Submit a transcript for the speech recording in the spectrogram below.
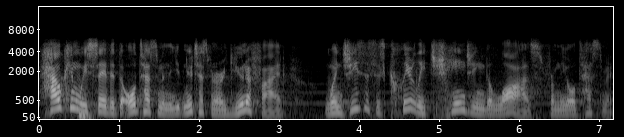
how can we say that the Old Testament and the New Testament are unified when Jesus is clearly changing the laws from the Old Testament.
